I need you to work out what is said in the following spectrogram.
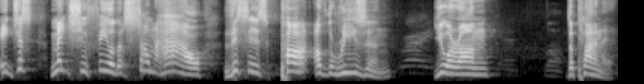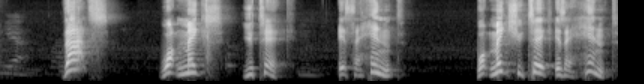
It just makes you feel that somehow this is part of the reason you are on the planet. That's what makes you tick. It's a hint. What makes you tick is a hint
